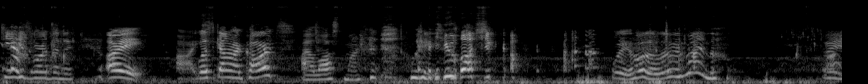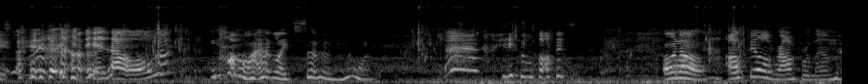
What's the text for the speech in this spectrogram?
king is more than a. Alright, I, let's count our cards. I lost mine. Wait, you lost your card. Wait, hold on, let me find them. Wait, you did that all of them? No, I had like seven more. you lost. Oh no. I'll feel around for them.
